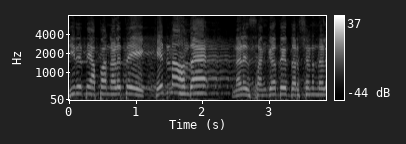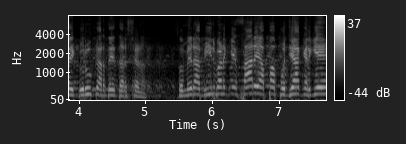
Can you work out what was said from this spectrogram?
ਜਿਹਦੇ ਤੇ ਆਪਾਂ ਨਾਲੇ ਤੇ ਖੇਡਣਾ ਹੁੰਦਾ ਨਾਲੇ ਸੰਗਤ ਦੇ ਦਰਸ਼ਨ, ਨਾਲੇ ਗੁਰੂ ਘਰ ਦੇ ਦਰਸ਼ਨ। ਸੋ ਮੇਰਾ ਵੀਰ ਬਣ ਕੇ ਸਾਰੇ ਆਪਾਂ ਪੁੱਜਿਆ ਕਰੀਏ।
